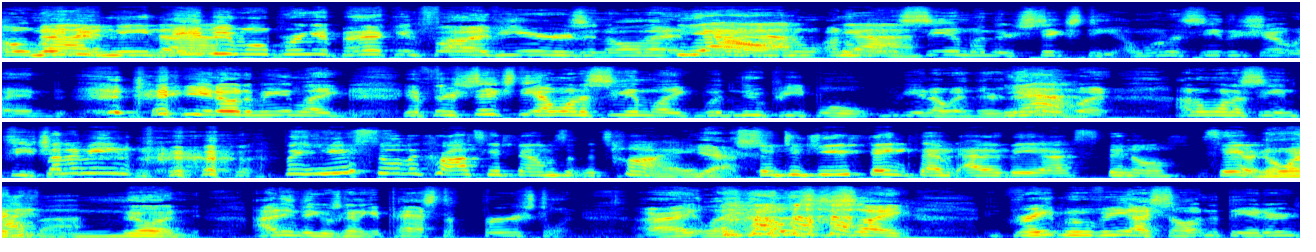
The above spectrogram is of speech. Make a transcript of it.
oh maybe no, maybe we'll bring it back in five years and all that. Yeah, no, I don't, I don't yeah. want to see them when they're sixty. I want to see the show end. you know what I mean? Like if they're sixty, I want to see them like with new people, you know, and they're yeah. there. But I don't want to see them teach. But I mean, but you saw the Karate films at the time. Yes. So did you think there would ever be a spin-off series? No, I ever? did none. I didn't think it was going to get past the first one. All right, like I was just like, great movie. I saw it in the theater.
